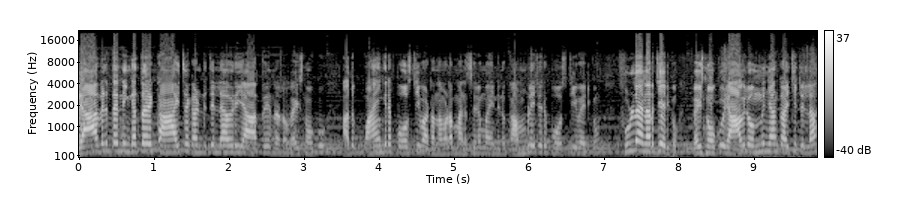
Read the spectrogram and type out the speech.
രാവിലെ തന്നെ ഇങ്ങനത്തെ ഒരു കാഴ്ച കണ്ടിട്ടില്ല ഒരു യാത്ര ഉണ്ടല്ലോ. ഗൈസ് നോക്കൂ. അത് ഭയങ്കര പോസിറ്റീവ് ആട്ടോ. നമ്മുടെ മനസ്സിനും മൈൻഡിനും കംപ്ലീറ്റ് ഒരു പോസിറ്റീവ് ആയിരിക്കും. ഫുൾ എനർജി ആയിരിക്കും. കൈസ് നോക്കൂ. രാവിലെ ഒന്നും ഞാൻ കഴിച്ചിട്ടില്ല.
